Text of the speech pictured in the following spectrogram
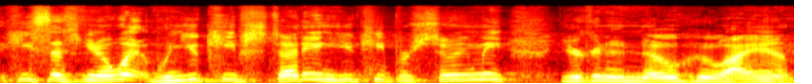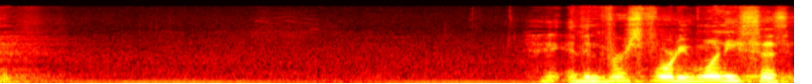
he says, You know what? When you keep studying, you keep pursuing me, you're going to know who I am. And then verse 41, he says,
